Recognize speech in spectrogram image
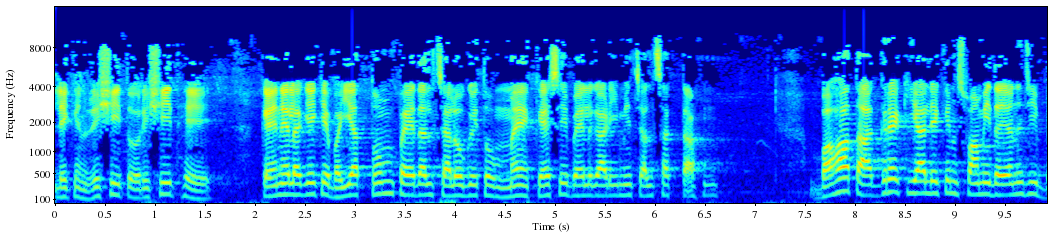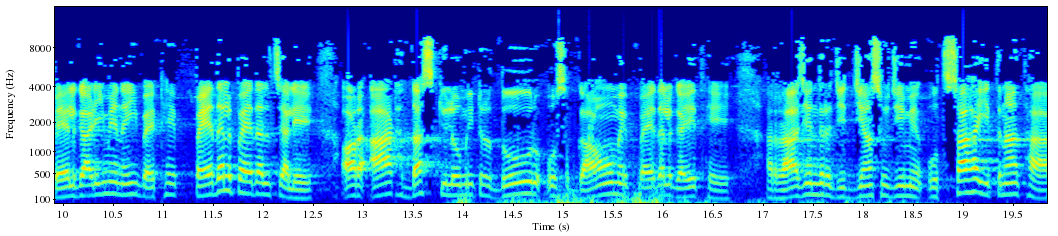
लेकिन ऋषि तो ऋषि थे। कहने लगे कि भैया, तुम पैदल चलोगे तो मैं कैसे बैलगाड़ी में चल सकता हूँ? बहुत आग्रह किया, लेकिन स्वामी दयानंद जी बैलगाड़ी में नहीं बैठे, पैदल पैदल चले और आठ दस किलोमीटर दूर उस गाँव में पैदल गए थे। राजेंद्र जिज्ञासु जी में उत्साह इतना था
